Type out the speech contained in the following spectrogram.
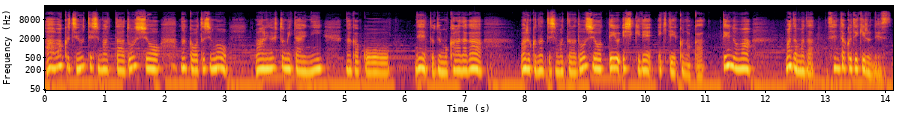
ああワクチン打ってしまった。どうしよう。なんか私も周りの人みたいになんかこうねとても体が悪くなってしまったらどうしようっていう意識で生きていくのか。っていうのはまだまだ選択できるんです。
